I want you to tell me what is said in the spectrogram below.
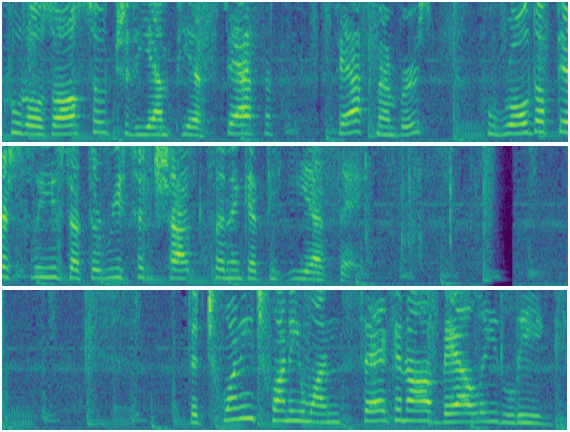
Kudos also to the MPS staff, staff members who rolled up their sleeves at the recent shot clinic at the ESA. The 2021 Saginaw Valley League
